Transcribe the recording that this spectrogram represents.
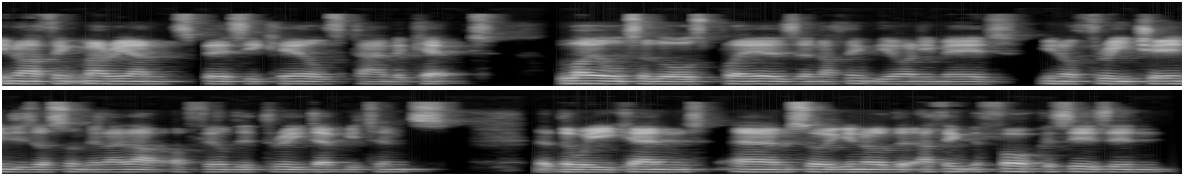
you know I think Marianne Spacey Cale's kind of kept loyal to those players, and I think they only made you know three changes or something like that, or fielded three debutants at the weekend. Um, so you know that I think the focus is in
